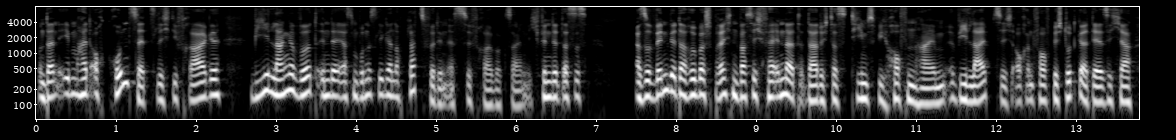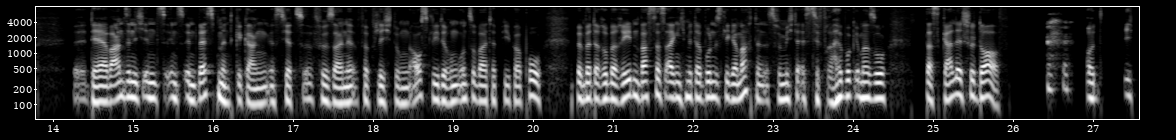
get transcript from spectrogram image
Und dann eben halt auch grundsätzlich die Frage, wie lange wird in der ersten Bundesliga noch Platz für den SC Freiburg sein? Ich finde, das ist also wenn wir darüber sprechen, was sich verändert, dadurch, dass Teams wie Hoffenheim, wie Leipzig, auch in VfB Stuttgart, der sich ja, der wahnsinnig ins, ins Investment gegangen ist jetzt für seine Verpflichtungen, Ausgliederung und so weiter, pipapo. Wenn wir darüber reden, was das eigentlich mit der Bundesliga macht, dann ist für mich der SC Freiburg immer so das gallische Dorf. Und ich,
